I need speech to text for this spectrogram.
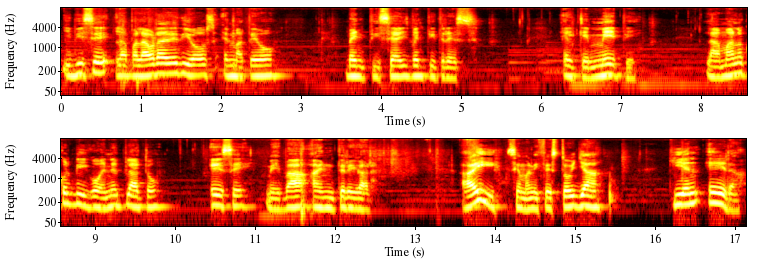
Y dice la palabra de Dios en Mateo 26, 23, el que mete la mano conmigo en el plato, ese me va a entregar. Ahí se manifestó ya quién era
